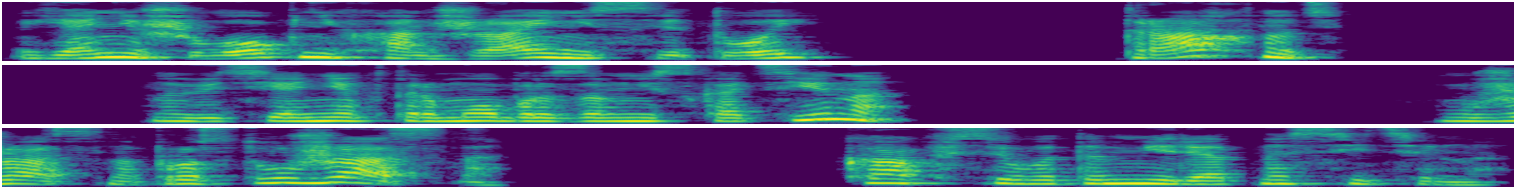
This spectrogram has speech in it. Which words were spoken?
Я не жлоб, не ханжа и не святой. Трахнуть? Но ведь я некоторым образом не скотина. Ужасно, просто ужасно. Как все в этом мире относительно?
